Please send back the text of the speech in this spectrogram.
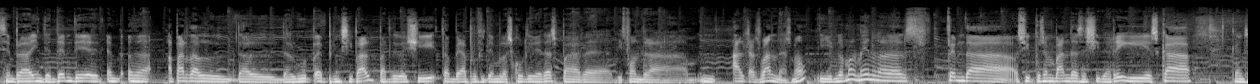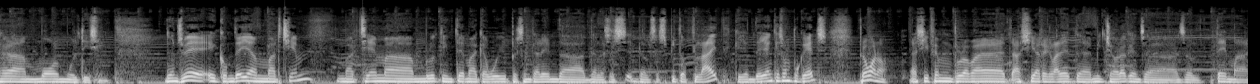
sempre intentem de, eh, a part del, del, del grup eh, principal per dir-ho així, també aprofitem les cordinetes per eh, difondre mm, altres bandes no? i normalment les fem de, o sigui, posem bandes així de reggae, ska que ens agraden molt, moltíssim doncs bé, com dèiem, marxem marxem amb l'últim tema que avui presentarem de, de les, dels Speed of Light que ja em deien que són poquets, però bueno així fem un programa així arregladet de mitja hora que ens, és el tema,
